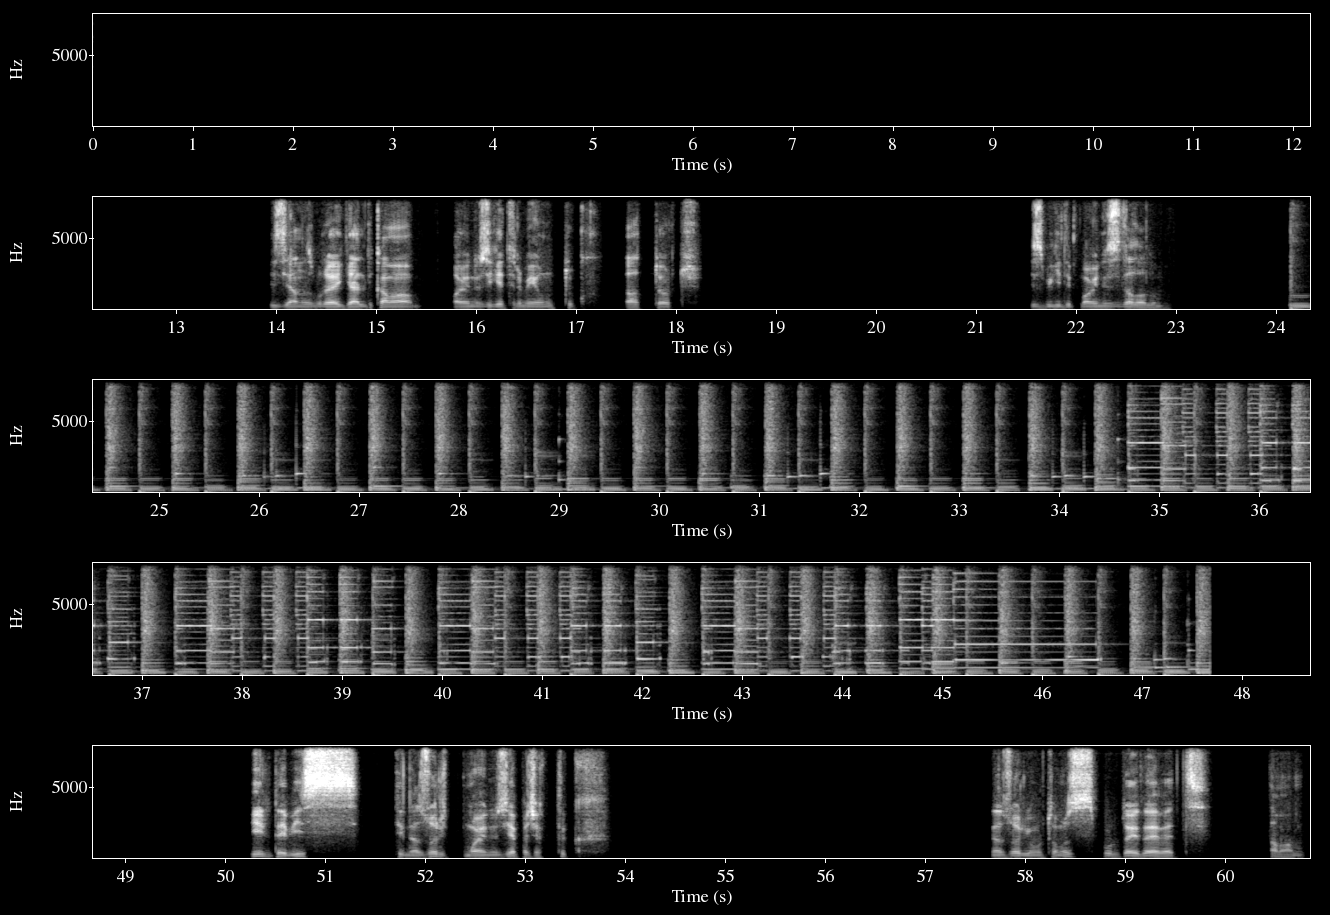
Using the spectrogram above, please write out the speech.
Biz yalnız buraya geldik ama mayonezi getirmeyi unuttuk. Saat 4. Biz bir gidip mayonezi de alalım. Bir de biz dinozor mayonezi yapacaktık. Dinozor yumurtamız buradaydı evet. Tamam.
